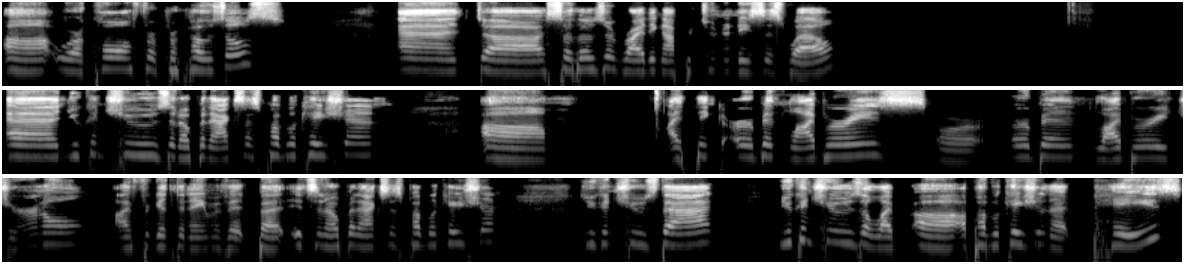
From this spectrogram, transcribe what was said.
uh, or a call for proposals. And uh, so those are writing opportunities as well. And you can choose an open access publication. Um, I think Urban Libraries or Urban Library Journal. I forget the name of it, but it's an open access publication. You can choose that. You can choose a, uh, a publication that pays.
